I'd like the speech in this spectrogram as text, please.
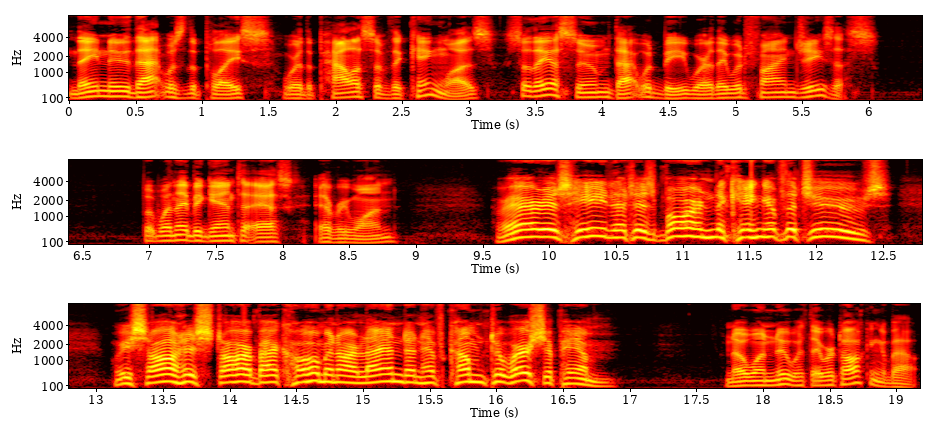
They knew that was the place where the palace of the king was, so they assumed that would be where they would find Jesus. But when they began to ask everyone, Where is he that is born the King of the Jews? We saw his star back home in our land and have come to worship him. No one knew what they were talking about.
